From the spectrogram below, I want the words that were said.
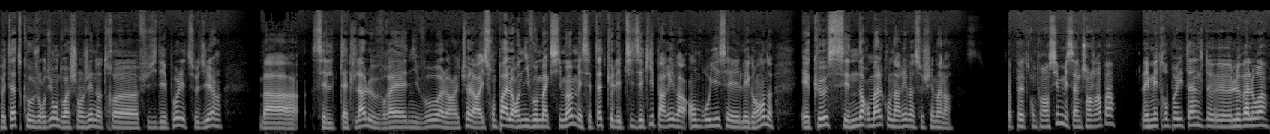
Peut-être qu'aujourd'hui, on doit changer notre euh, fusil d'épaule et de se dire, bah, c'est peut-être là le vrai niveau à l'heure actuelle. Alors, ils sont pas à leur niveau maximum, mais c'est peut-être que les petites équipes arrivent à embrouiller ces- les grandes et que c'est normal qu'on arrive à ce schéma-là. Ça peut être compréhensible, mais ça ne changera pas. Les Metropolitans de Levallois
